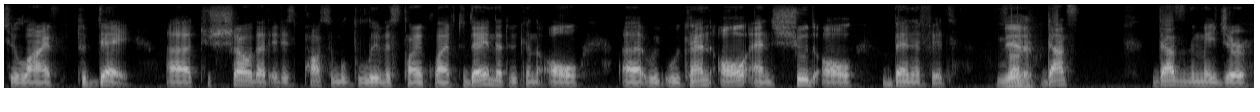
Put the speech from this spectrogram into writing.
to life today uh, to show that it is possible to live a Stoic life today and that we can all uh, we, we, can all and should all benefit yeah. it. That's that's the major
